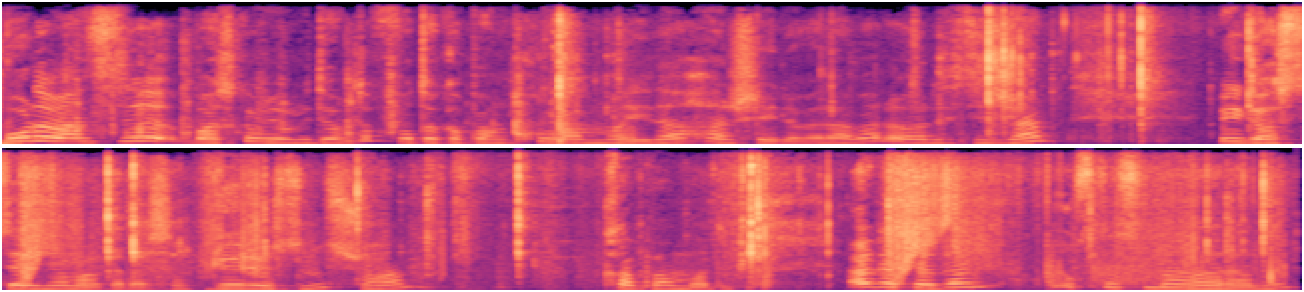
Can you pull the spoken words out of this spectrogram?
Bu arada ben size başka bir videomda foto kapan kullanmayı da her şeyle beraber öğreteceğim. Ve göstereceğim arkadaşlar. Görüyorsunuz şu an kapanmadı. Arkadaşlar ben ustasından öğrendim.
